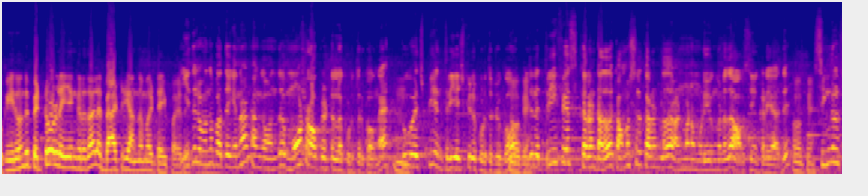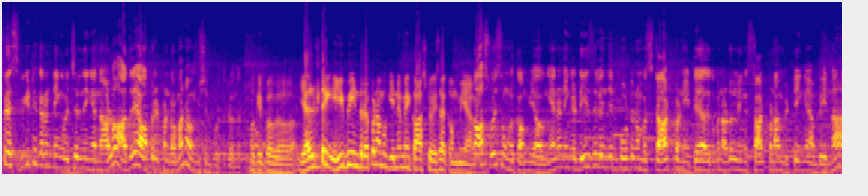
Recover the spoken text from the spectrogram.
ஓகே இது வந்து பெட்ரோலில் இயங்குறதா இல்லை பேட்டரி அந்த மாதிரி டைப் ஆகுது இதுல வந்து பாத்தீங்கன்னா நாங்க வந்து மோட்டர் ஆப்ரேட்டர்ல கொடுத்துருக்கோங்க. டூ ஹெச்பி அண்ட் த்ரீ ஹெச்பியில் கொடுத்துருக்கோம். இதுல த்ரீ ஃபேஸ் கரண்ட் அதாவது கமர்ஷியல் கரண்ட்ல தான் ரன் பண்ண முடியுங்கிறது அவசியம் கிடையாது. சிங்கிள் ஃபேஸ் வீட்டு கரண்ட் நீங்க வச்சிருந்தீங்கனாலும் அதிலே ஆப்ரேட் பண்ற மாதிரி நம்ம மிஷின் கொடுத்துட்டு வந்துருக்கோம் ஓகே இப்போ எலக்ட்ரிக் ஈபின்றப்ப நமக்கு இன்னுமே காஸ்ட் வைஸாக கம்மியாகும் காஸ்ட் வைஸ் உங்களுக்கு கம்மியாகும் ஏன்னா நீங்க டீசல் இன்ஜின் போட்டு நம்ம ஸ்டார்ட் பண்ணிட்டு அதுக்கப்புறம் நடுவில் நீங்க ஸ்டார்ட் பண்ணாம விட்டீங்க அப்படின்னா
